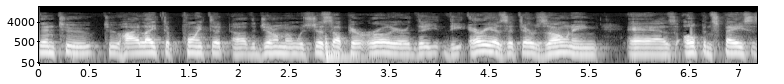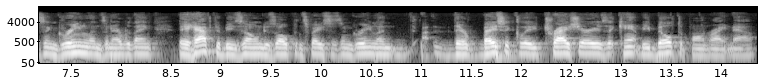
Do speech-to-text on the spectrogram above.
Then to, to highlight the point that uh, the gentleman was just up here earlier, the, the areas that they're zoning as open spaces and greenlands and everything, they have to be zoned as open spaces and greenland. They're basically trash areas that can't be built upon right now.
